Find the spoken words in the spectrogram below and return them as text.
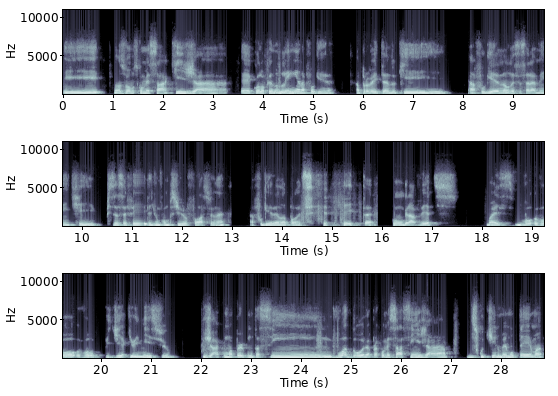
E nós vamos começar aqui já é, colocando lenha na fogueira, aproveitando que a fogueira não necessariamente precisa ser feita de um combustível fóssil, né? A fogueira ela pode ser feita com gravetos, mas vou, vou, vou pedir aqui o início já com uma pergunta assim voadora, para começar assim já discutindo o mesmo tema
